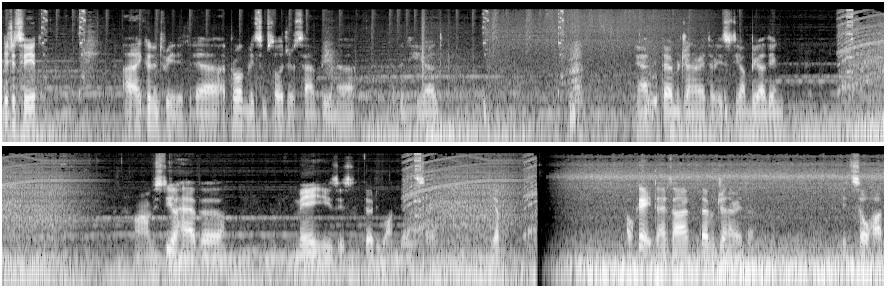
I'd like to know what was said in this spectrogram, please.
Did you see it? I, I couldn't read it. Uh, probably some soldiers have been uh, have been healed. Yeah, the thermal generator is still building. Uh, we still have uh, May is is 31 days. So yep. Okay, there's our thermal generator. It's so hot.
